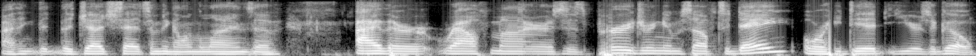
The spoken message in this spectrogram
I think that the judge said something along the lines of, either Ralph Myers is perjuring himself today or he did years ago.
